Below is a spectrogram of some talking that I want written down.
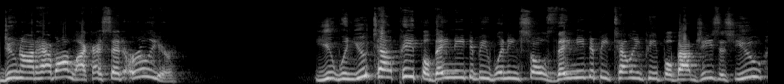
do not have on. Like I said earlier, You, when you tell people they need to be winning souls, they need to be telling people about Jesus, you,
